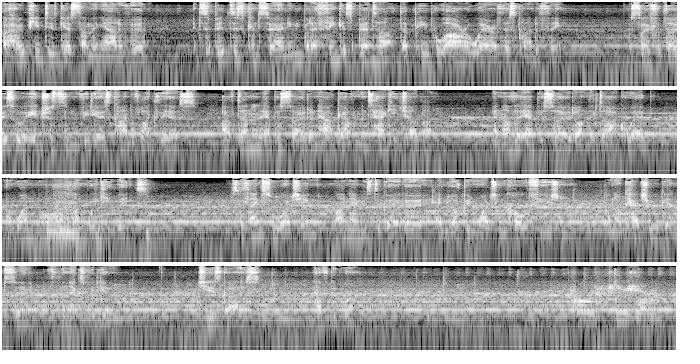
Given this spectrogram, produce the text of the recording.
I hope you did get something out of it. It's a bit disconcerting, but I think it's better that people are aware of this kind of thing. So for those who are interested in videos kind of like this, I've done an episode on how governments hack each other, another episode on the dark web, and one more on WikiLeaks. So thanks for watching, my name is Dagogo, and you've been watching Cold Fusion, and I'll catch you again soon for the next video. Cheers guys, have a good one. Cold fusion.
